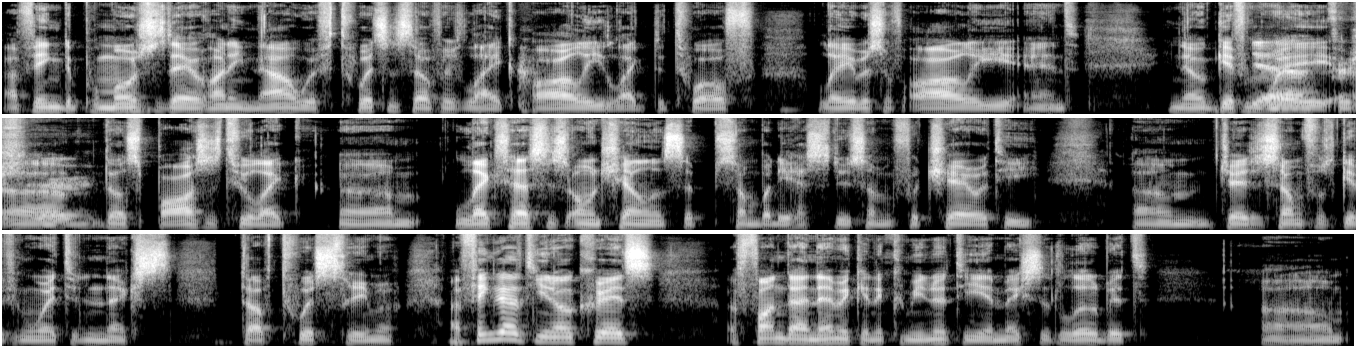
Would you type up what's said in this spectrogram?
I think the promotions they're running now with Twitch and stuff is like Arlie, like the 12 labors of Arlie, and you know giving yeah, away uh, sure. those passes to like um, Lex has his own challenge that somebody has to do something for charity. Um, Jason Summers was giving away to the next top Twitch streamer. I think that you know creates a fun dynamic in the community and makes it a little bit um,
